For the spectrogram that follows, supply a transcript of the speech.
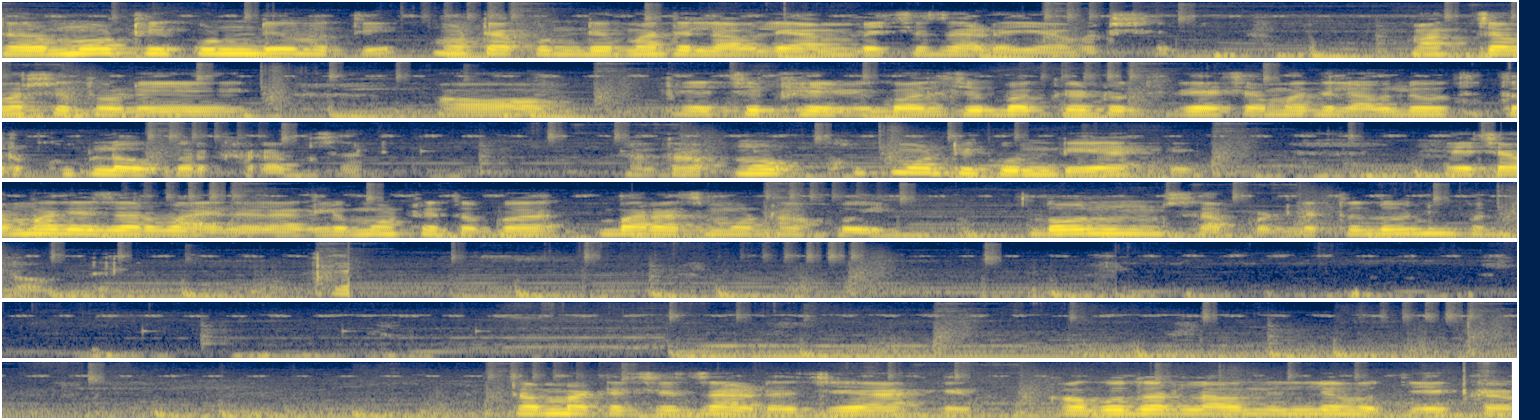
तर मोठी कुंडी होती मोठ्या कुंडीमध्ये लावली आंब्याची झाडं यावर्षी मागच्या वर्षी थोडी याची फेविकॉलची बकेट होती त्याच्यामध्ये लावली होती तर खूप लवकर खराब झाली. आता मो खूप मोठी कुंडी आहे. याच्यामध्ये जर व्हायला लागले मोठे तर ब बराच मोठा होईल. दोन सापडले तर दोन्ही पण लावते टमाट्याचे झाडं जे आहेत अगोदर लावलेले होते एका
